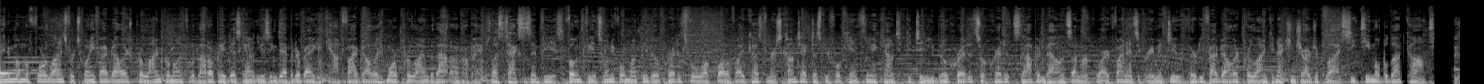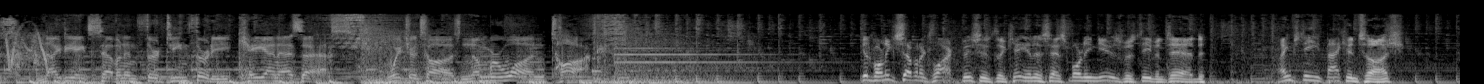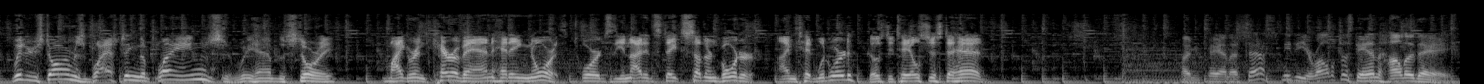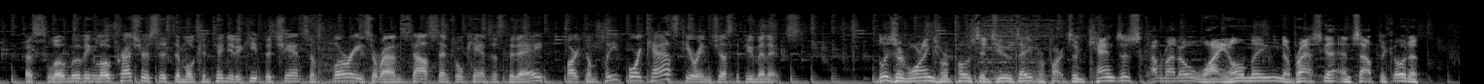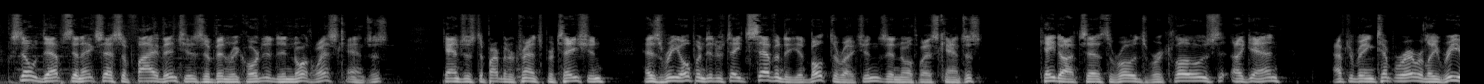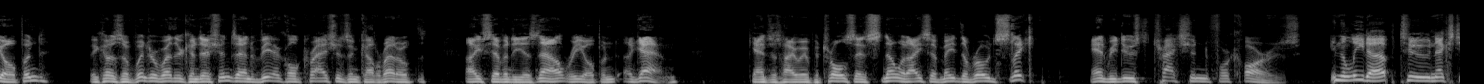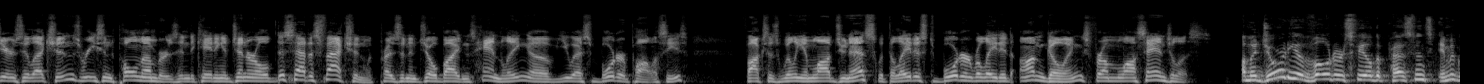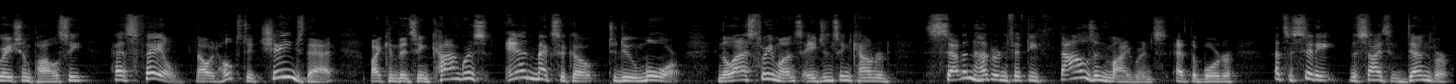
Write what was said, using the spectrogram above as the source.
Minimum of four lines for $25 per line per month with auto pay discount using debit or bank account. $5 more per line without auto pay, plus taxes and fees. Phone fee at 24 monthly bill credits for well qualified customers. Contact us before canceling account to continue bill credits or credit stop and balance on required finance agreement due. $35 per line connection charge applies. Ctmobile.com. 98.7 and 1330 KNSS. Wichita's number one talk. Good morning, 7 o'clock. This is the KNSS Morning News with Steve and Ted. I'm Steve McIntosh. Winter storms blasting the plains. We have the story. Migrant caravan heading north towards the United States southern border. I'm Ted Woodward. Those details just ahead. I'm KNSS meteorologist Dan Holliday. A slow moving low pressure system will continue to keep the chance of flurries around south central Kansas today. Our complete forecast here in just a few minutes. Blizzard warnings were posted Tuesday for parts of Kansas, Colorado, Wyoming, Nebraska, and South Dakota. Snow depths in excess of five inches have been recorded in northwest Kansas. Kansas Department of Transportation has reopened Interstate 70 in both directions in northwest Kansas. KDOT says the roads were closed again after being temporarily reopened because of winter weather conditions and vehicle crashes in Colorado. I 70 is now reopened again. Kansas Highway Patrol says snow and ice have made the roads slick and reduced traction for cars. In the lead up to next year's elections, recent poll numbers indicating a general dissatisfaction with President Joe Biden's handling of U.S. border policies. Fox's William LaJeunesse with the latest border related ongoings from Los Angeles. A majority of voters feel the president's immigration policy has failed. Now, it hopes to change that by convincing Congress and Mexico to do more. In the last three months, agents encountered 750,000 migrants at the border. That's a city the size of Denver.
